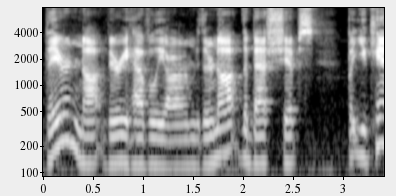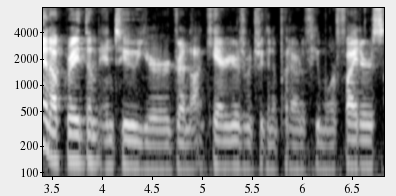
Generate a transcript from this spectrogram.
They're not very heavily armed. They're not the best ships but you can upgrade them into your dreadnought carriers, which are going to put out a few more fighters,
